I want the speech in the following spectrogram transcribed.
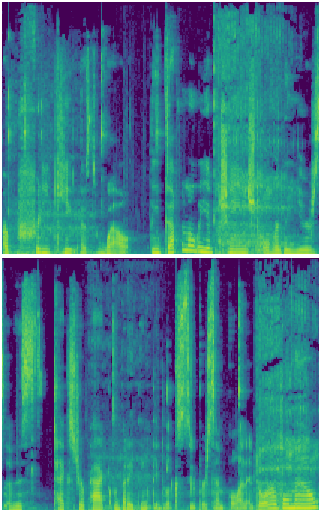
are pretty cute as well. They definitely have changed over the years of this texture pack, but I think they look super simple and adorable now.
